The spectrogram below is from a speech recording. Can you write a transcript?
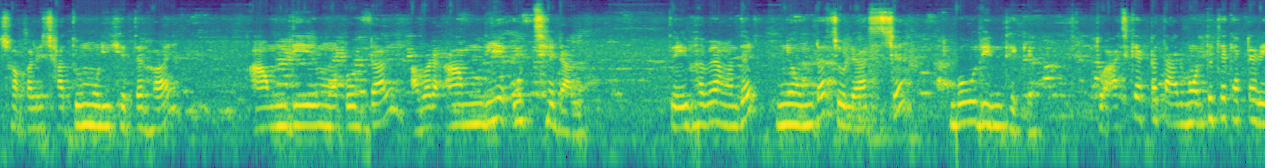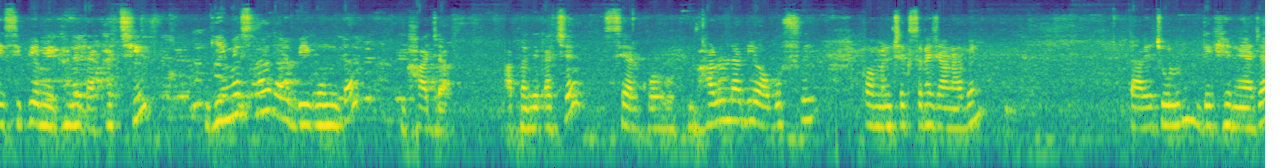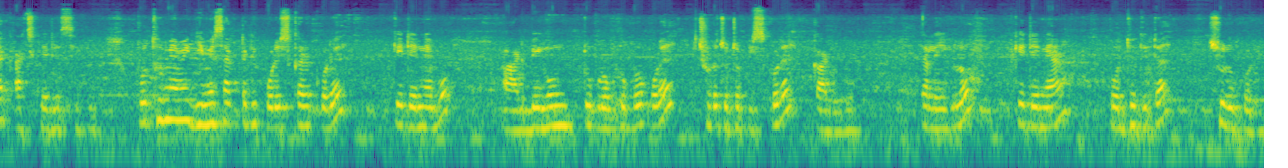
সকালে ছাতু মুড়ি খেতে হয়, আম দিয়ে মটর ডাল, আবার আম দিয়ে উচ্ছে ডাল। তো এইভাবে আমাদের নিয়মটা চলে আসছে বহুদিন থেকে। তো আজকে একটা তার মধ্যে থেকে একটা রেসিপি আমি এখানে দেখাচ্ছি। ঘিমে শাক আর বেগুনটা ভাজা। আপনাদের কাছে শেয়ার করব। ভালো লাগলে অবশ্যই কমেন্ট সেকশানে জানাবেন। তাহলে চলুন দেখে নেওয়া যাক আজকের রেসিপি প্রথমে আমি গিমে শাকটাকে পরিষ্কার করে কেটে নেব আর বেগুন টুকরো টুকরো করে ছোট ছোট পিস করে কাটবো। তাহলে এগুলো কেটে নেওয়ার পদ্ধতিটা শুরু করি।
